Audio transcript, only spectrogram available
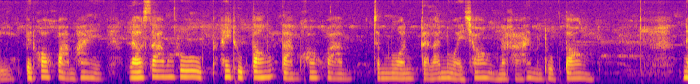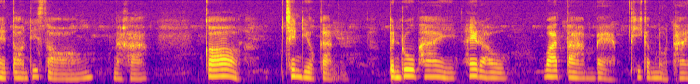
4 เป็นข้อความให้ แล้วสร้างรูปให้ถูกต้องตามข้อความจำนวนแต่ละหน่วยช่องนะคะ ให้มันถูกต้อง ในตอนที่ 2 นะคะ ก็เช่นเดียวกัน เป็นรูปให้ให้เราวาดตามแบบที่กำหนดให้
